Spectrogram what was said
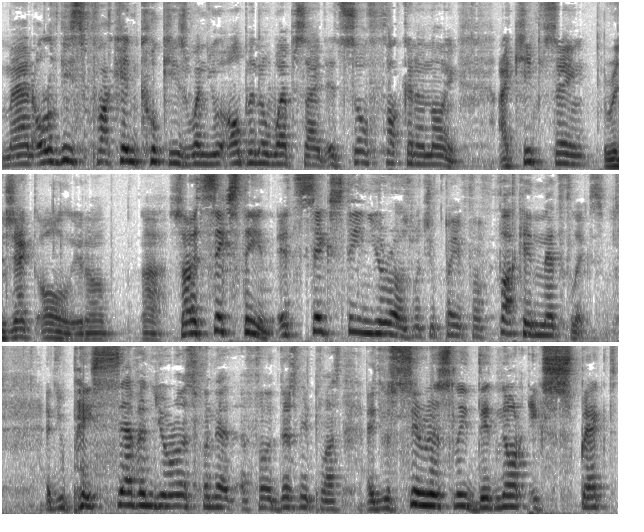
Man, all of these fucking cookies when you open a website, it's so fucking annoying. I keep saying reject all, you know. Ah, so it's 16. It's 16 euros what you pay for fucking Netflix. And you pay 7 euros for net for Disney Plus and you seriously did not expect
